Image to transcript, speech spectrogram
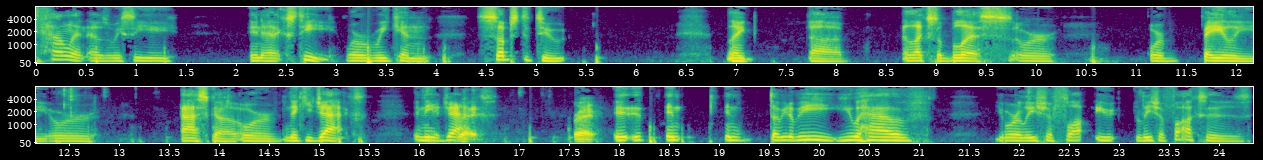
talent as we see in NXT, where we can substitute like uh, Alexa Bliss or or Bayley or Asuka or Nikki Jax, Nia Jax. right. It, it, in in WWE, you have your Alicia Flo- Alicia Foxes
